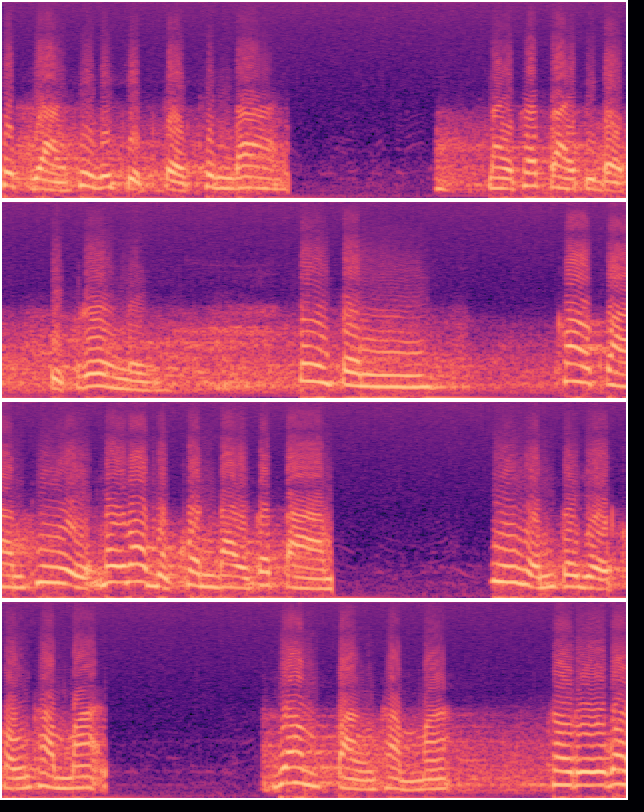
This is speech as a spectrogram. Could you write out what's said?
ทุกอย่างที่วิจิตเกิดขึ้นได้ ในพระไตรปิฎกอีกเรื่องหนึ่ง ซึ่งเป็นข้อความที่ไม่ว่าบุคคลใดก็ตาม ที่เห็นประโยชน์ของธรรมะ ย่อมฟังธรรมะ เขารู้ว่า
